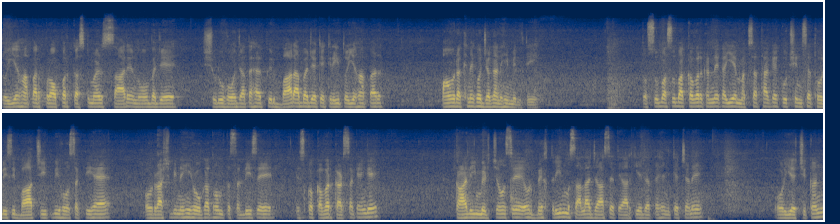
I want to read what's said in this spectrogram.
तो यहाँ पर प्रॉपर कस्टमर साढ़े नौ बजे शुरू हो जाता है, फिर बारह बजे के करीब तो यहाँ पर पाँव रखने को जगह नहीं मिलती। तो सुबह सुबह कवर करने का ये मकसद था कि कुछ इनसे थोड़ी सी बातचीत भी हो सकती है और रश भी नहीं होगा तो हम तसल्ली से इसको कवर कर सकेंगे। काली मिर्चों से और बेहतरीन मसाला जात से तैयार किए जाते हैं इनके चने और ये चिकन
